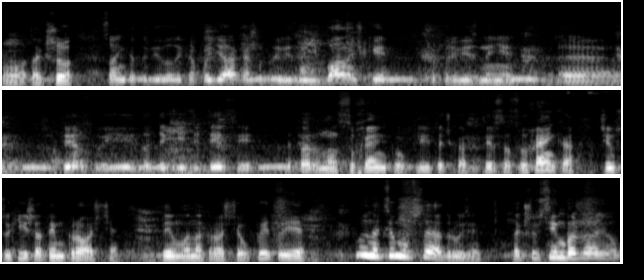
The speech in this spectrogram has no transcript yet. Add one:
О, так що, Санька, тобі велика подяка, що привіз мені баночки, що привіз мені е, тирсу і завдяки цій тирсі тепер у нас сухенько в кліточках. Тирса сухенька. Чим сухіша, тим краще. Тим вона краще впитує. Ну на цьому все, друзі. Так що всім бажаю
